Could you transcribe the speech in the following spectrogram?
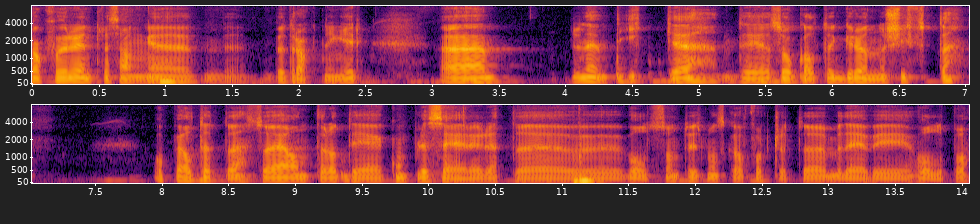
Tack för intressanta eh, betraktningar. Eh, du nämnde inte det så kallade gröna skiftet oppi allt detta, så jag antar att det komplicerar detta eh, våldsamt om man ska fortsätta med det vi håller på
